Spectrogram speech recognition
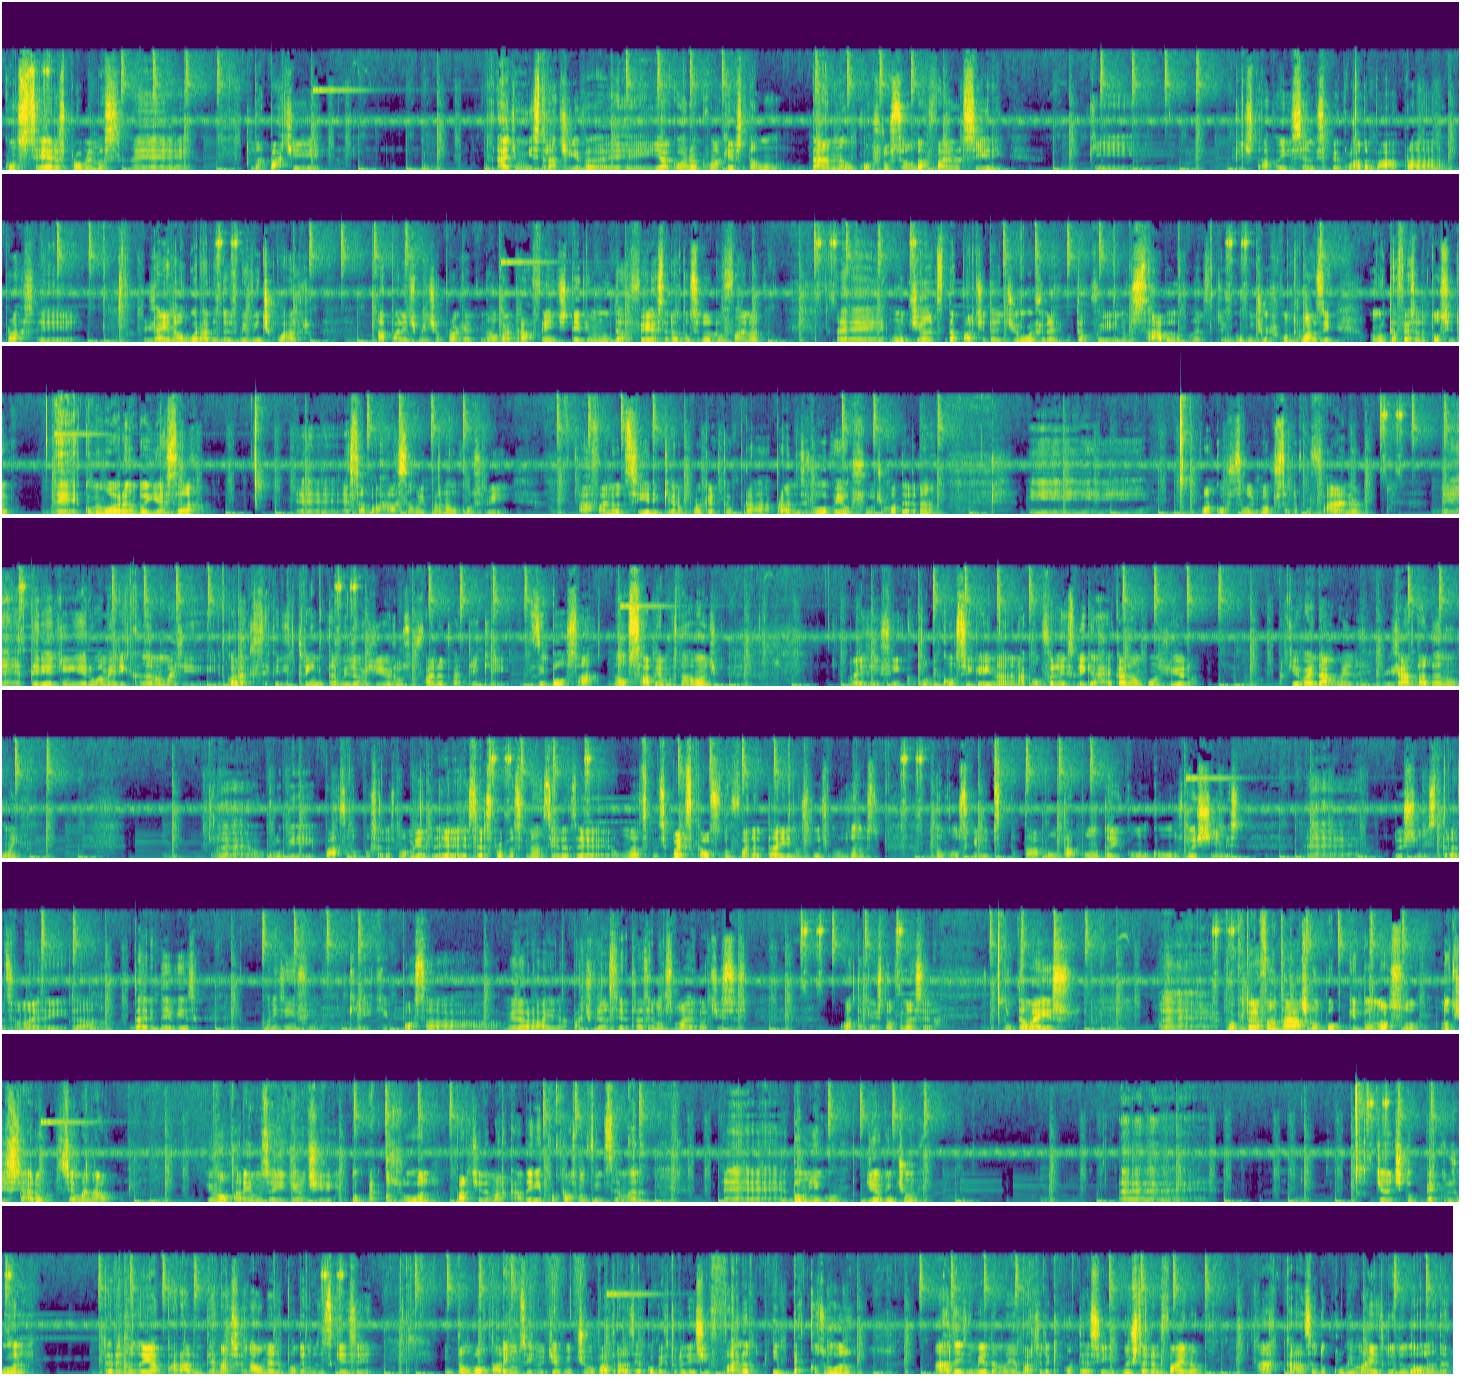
com sérios problemas é, na parte administrativa é, e agora com a questão da não construção da Final City, que, que estava aí sendo especulada para ser já inaugurado em 2024. Aparentemente o projeto não vai para frente. Teve muita festa da torcida do Final é, um dia antes da partida de hoje, né? Então foi no sábado, antes do jogo de hoje contra o AZ. Muita festa da torcida é, comemorando aí essa, é, essa barração aí para não construir a Final City, que era um projeto para desenvolver o sul de Rotterdam. E com a construção de novo estádio para Final é, teria dinheiro americano, mas de, agora cerca de 30 milhões de euros o Feyenoord vai ter que desembolsar. Não sabemos da onde. Mas enfim, que o clube consiga aí na, na Conferência Liga arrecadar um bom dinheiro. Porque vai dar ruim, né? Já tá dando ruim. Clube passando por sérios momentos, é, sérios problemas financeiros. É uma das principais causas do Feyenoord tá aí nos últimos anos não conseguindo disputar ponta a ponta aí com, com os dois times. É, dos times tradicionais aí da, da Eredivisie, mas enfim, que, que possa melhorar aí na parte financeira. Trazemos mais notícias quanto à questão financeira. Então é isso. É, uma vitória fantástica, um pouco aqui do nosso noticiário semanal. E voltaremos aí diante do Pexuol, partida marcada aí para o próximo fim de semana, é, domingo, dia 21. É, diante do Joel. Teremos aí a parada internacional, né? Não podemos esquecer. Então voltaremos aí no dia 21 para trazer a cobertura deste Final e Joel às 10h30 da manhã, a partida que acontece no Stadium Final, a casa do clube mais lindo da Holanda.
